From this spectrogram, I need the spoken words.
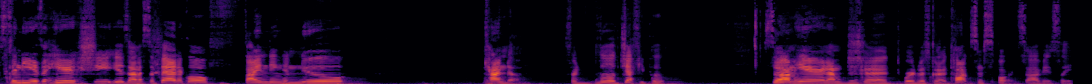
Cindy isn't here. She is on a sabbatical finding a new condo for little Jeffy Poo. So I'm here and I'm just gonna we're just gonna talk some sports, obviously.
